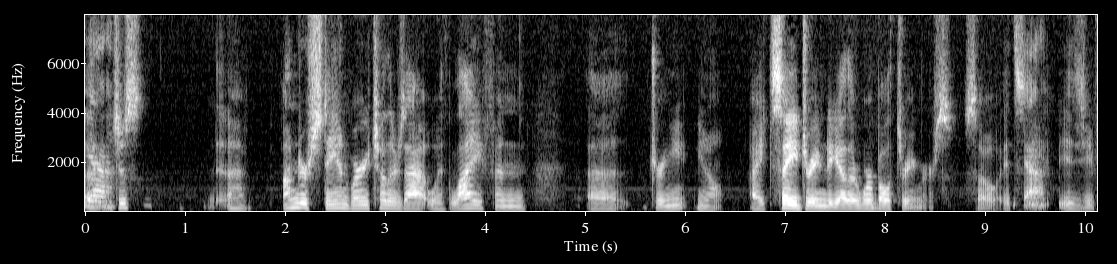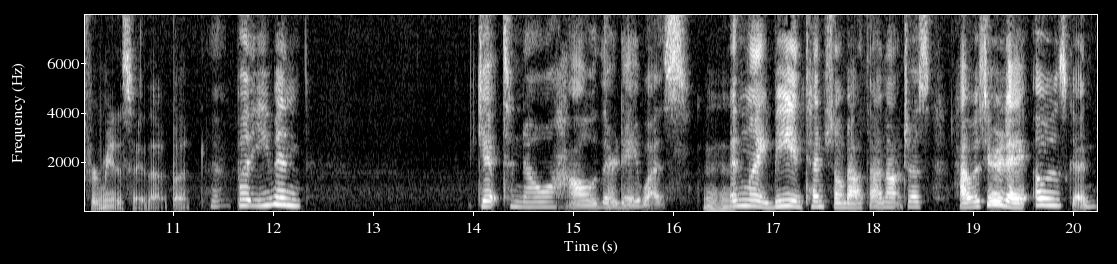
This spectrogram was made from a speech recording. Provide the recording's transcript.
uh, Yeah. just uh, understand where each other's at with life and uh, dream? You know, I say dream together. We're both dreamers, so it's Yeah. e- easy for me to say that. But Yeah, but even get to know how their day was Mhm. and like be intentional about that not just how was your day oh it was good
